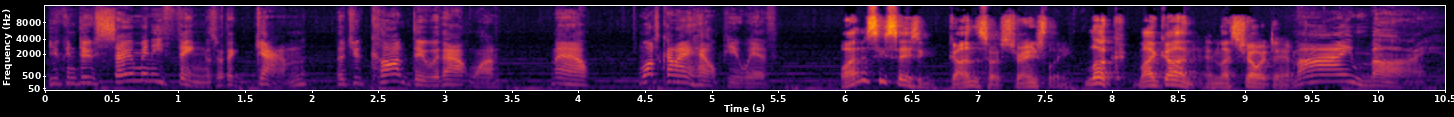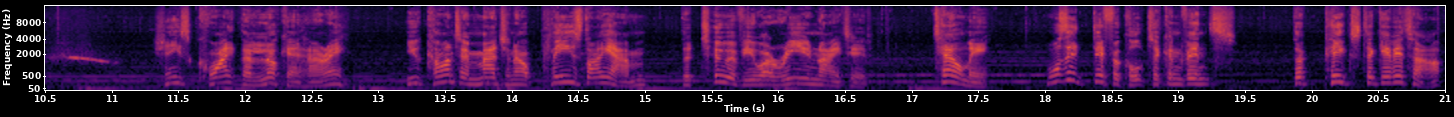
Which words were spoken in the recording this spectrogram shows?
You can do so many things with a gun that you can't do without one. Now, what can I help you with? Why does he say his gun so strangely? Look, my gun, and let's show it to him. My, my. She's quite the looker, Harry. You can't imagine how pleased I am the two of you are reunited. Tell me, was it difficult to convince the pigs to give it up?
